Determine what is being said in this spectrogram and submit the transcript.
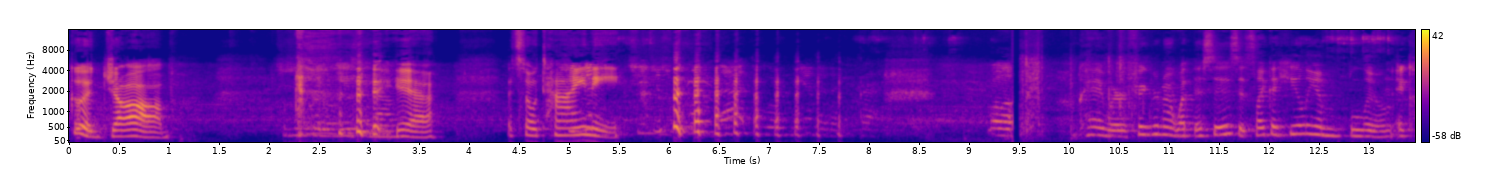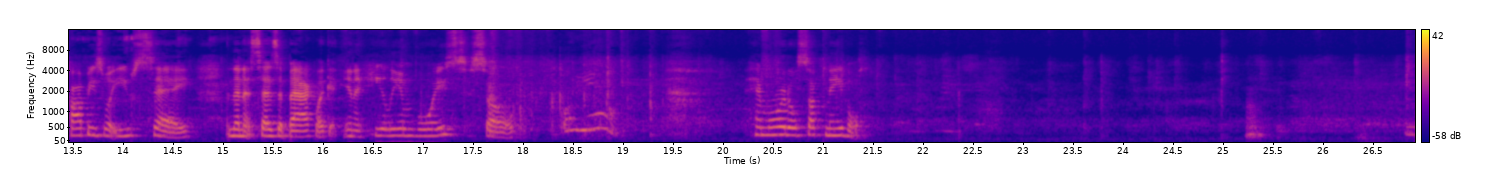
Good job. She's just getting used to them. Yeah. It's so tiny. She just put that to her hand and it cracked. Okay, we're figuring out what this is. It's like a helium balloon. It copies what you say, and then it says it back like in a helium voice. So, Oh yeah. hemorrhoidal suck navel. Look at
